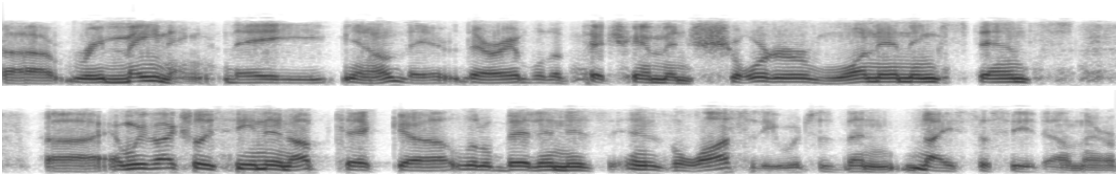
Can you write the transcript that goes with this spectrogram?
uh, remaining. They you know they they're able to pitch him in shorter one inning stints. Uh, and we've actually seen an uptick uh, a little bit in his in his velocity, which has been nice to see down there.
